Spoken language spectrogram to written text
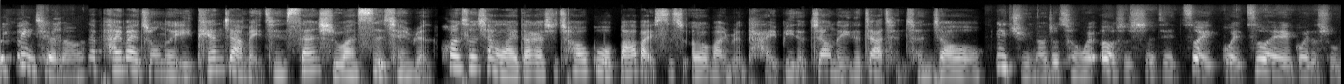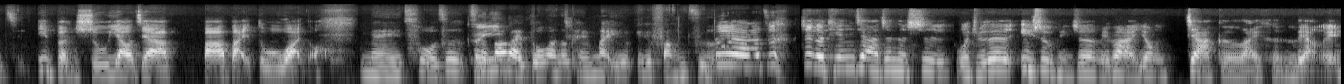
并且呢，在拍卖中呢，以天价美金三十万四千元换算下来，大概是超过八百四十二万元台币的这样的一个价钱成交哦，一举呢就成为二十世纪最贵最贵的书籍。一本书要价。八百多万哦，没错，这这八百多万都可以买一一个房子了。对啊，这这个天价真的是，我觉得艺术品真的没办法用。价格来衡量，哎，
